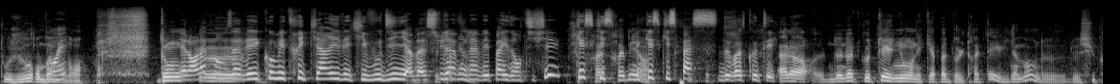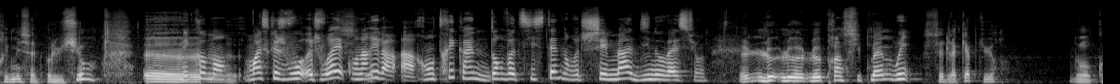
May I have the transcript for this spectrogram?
toujours au bon endroit. Donc, et alors là, quand euh... vous avez Ecométrique qui arrive et qui vous dit ah bah celui-là vous ne l'avez pas identifié, qu'est-ce qui, qu qui, se passe de votre côté? Alors de notre côté, nous on est capable de le traiter évidemment, de, de supprimer cette pollution. Euh, Mais comment? Moi, ce que je, vous, je voudrais qu'on arrive à, à, rentrer quand même dans votre système, dans votre schéma d'innovation. Le, le, le, principe même, oui. c'est de la capture. Donc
